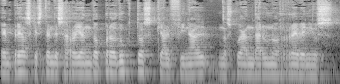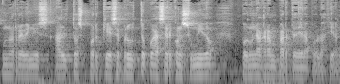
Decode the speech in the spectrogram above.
empresas que estén desarrollando productos que al final nos puedan dar unos revenues, unos revenues altos porque ese producto pueda ser consumido por una gran parte de la población.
